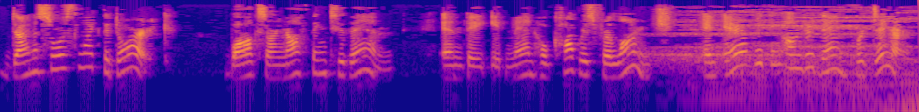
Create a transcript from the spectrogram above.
Dinosaurs like the dark. Bugs are nothing to them, and they eat manhole covers for lunch and everything under them for dinner.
